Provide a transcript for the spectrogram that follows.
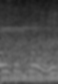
thousand dollars.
